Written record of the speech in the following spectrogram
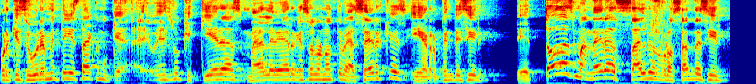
Porque seguramente ella estaba como que "Ay, es lo que quieras, me vale verga, solo no te me acerques. Y de repente decir, de todas maneras sales rozando, decir,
